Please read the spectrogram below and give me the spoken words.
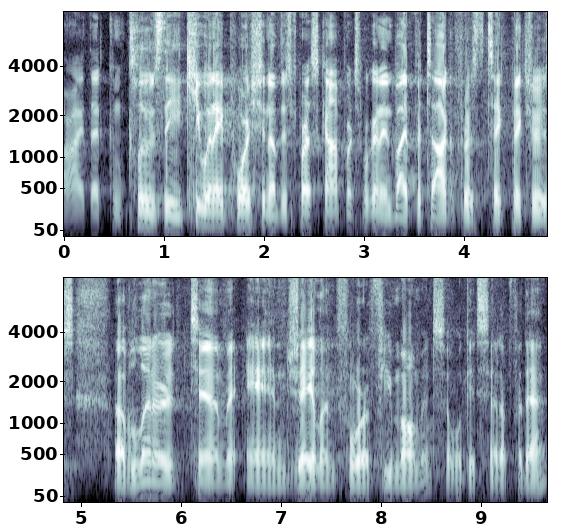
All right, that concludes the Q&A portion of this press conference. We're going to invite photographers to take pictures of Leonard, Tim, and Jaylen for a few moments, so we'll get set up for that.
